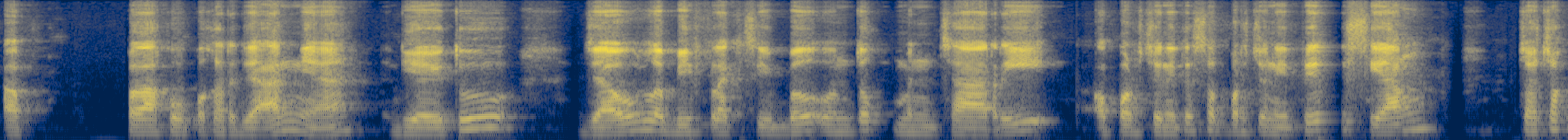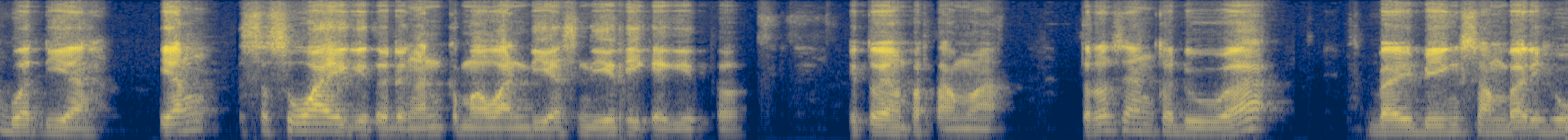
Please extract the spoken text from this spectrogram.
uh, pelaku pekerjaannya, dia itu jauh lebih fleksibel untuk mencari opportunities-opportunities yang cocok buat dia, yang sesuai gitu dengan kemauan dia sendiri kayak gitu. Itu yang pertama. Terus yang kedua, by being somebody who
